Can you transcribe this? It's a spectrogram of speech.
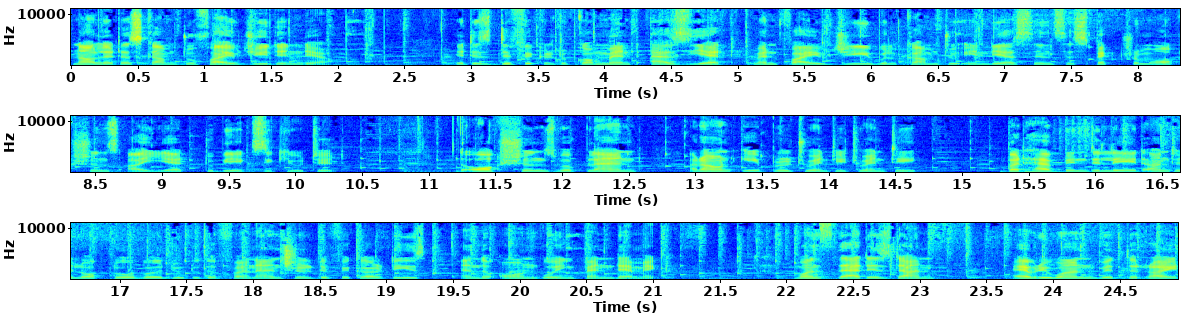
Now let us come to 5G in India. It is difficult to comment as yet when 5G will come to India since the spectrum auctions are yet to be executed. The auctions were planned around April 2020 but have been delayed until October due to the financial difficulties and the ongoing pandemic. Once that is done, Everyone with the right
